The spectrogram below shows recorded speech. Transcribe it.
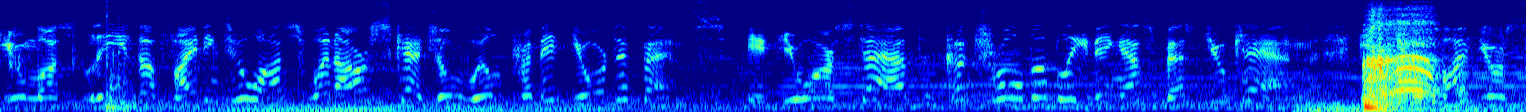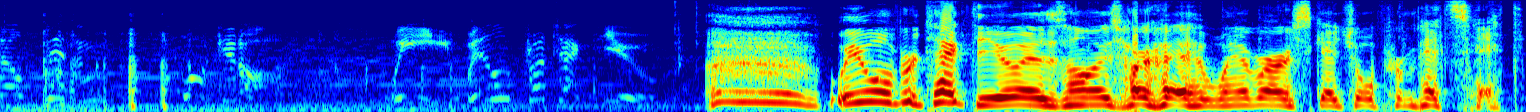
You must leave the fighting to us when our schedule will permit your defense. If you are stabbed, control the bleeding as best you can. If you find yourself bitten, walk it off. We will protect you. We will protect you as long as our whenever our schedule permits it.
